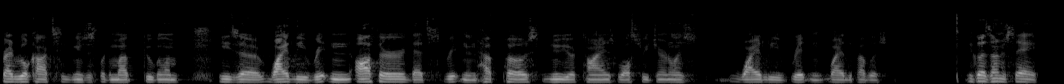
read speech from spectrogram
Brad Wilcox, you can just look him up, Google him. He's a widely written author that's written in HuffPost, New York Times, Wall Street Journal. He's widely written, widely published. He goes on to say,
